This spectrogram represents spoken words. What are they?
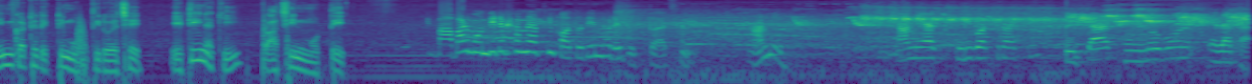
নিম কাঠের একটি মূর্তি রয়েছে। এটি নাকি প্রাচীন মূর্তি? বাবার মন্দিরের সঙ্গে আপনি কতদিন ধরে যুক্ত আছেন? আমি আমি আজ কুড়ি বছর আছি। এইটা সুন্দরবন এলাকা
